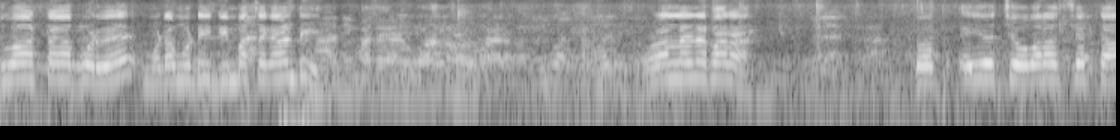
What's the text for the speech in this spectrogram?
দু হাজার টাকা পড়বে। মোটামুটি ডিম বাচ্চা গ্যারান্টি ওড়ানো লাইনের পাড়া। তো এই হচ্ছে ওভারঅল সেটটা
